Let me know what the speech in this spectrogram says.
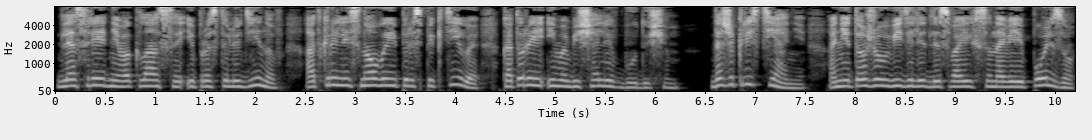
Для среднего класса и простолюдинов открылись новые перспективы, которые им обещали в будущем. Даже крестьяне, они тоже увидели для своих сыновей пользу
